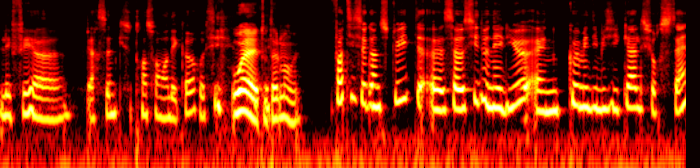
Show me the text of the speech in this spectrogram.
l'effet personne qui se transforme en décor aussi. Ouais, totalement, ouais. 42nd Street, euh, ça a aussi donné lieu à une comédie musicale sur scène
